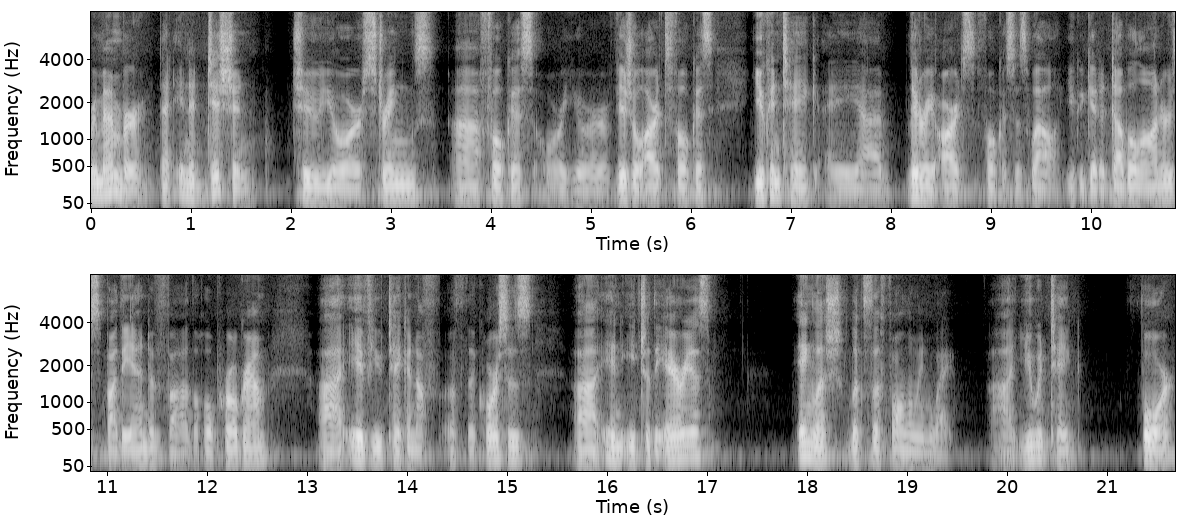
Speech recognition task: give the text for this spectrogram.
Remember that in addition to your strings uh, focus or your visual arts focus, you can take a uh, literary arts focus as well. You could get a double honors by the end of uh, the whole program uh, if you take enough of the courses in each of the areas. English looks the following way. you would take four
